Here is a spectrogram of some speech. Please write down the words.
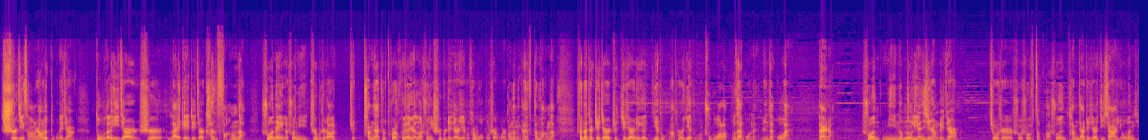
十几层，然后就堵那家，堵的了一家是来给这家看房的，说那个说你知不知道？就他们家就突然回来人了，说你是不是这家业主？他说我不是，我是帮他们看看房的。说那家这家这这家这个业主呢？他说业主出国了，不在国内，人在国外待着。说你能不能联系上这家？就是说说怎么了？说他们家这家地下有问题，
